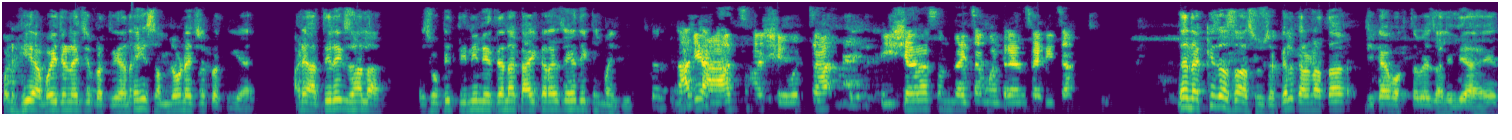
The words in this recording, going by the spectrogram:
पण ही अभय देण्याची प्रक्रिया नाही ही समजवण्याची प्रक्रिया आहे. आणि अतिरेक झाला तर शेवटी तिन्ही नेत्यांना काय करायचं हे देखील माहिती म्हणजे आज हा शेवटचा इशारा समजायचा मंत्र्यांसाठीचा? नाही नक्कीच असं असू शकेल कारण आता जी काय वक्तव्य झालेली आहेत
